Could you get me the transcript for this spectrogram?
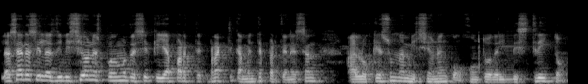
Las áreas y las divisiones podemos decir que ya prácticamente pertenecen a lo que es una misión en conjunto del distrito.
